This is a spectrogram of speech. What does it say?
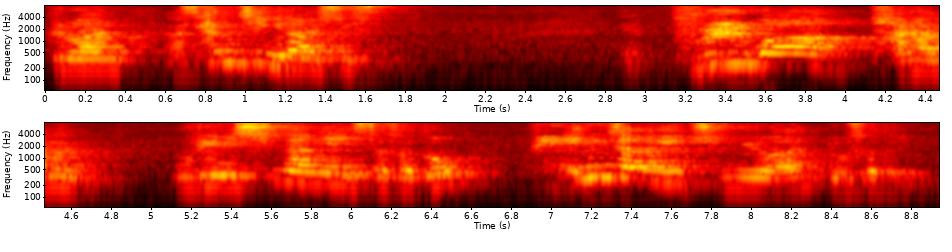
그러한 상징이라 할 수 있습니다. 네, 불과 바람은 우리의 신앙에 있어서도 굉장히 중요한 요소들입니다.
